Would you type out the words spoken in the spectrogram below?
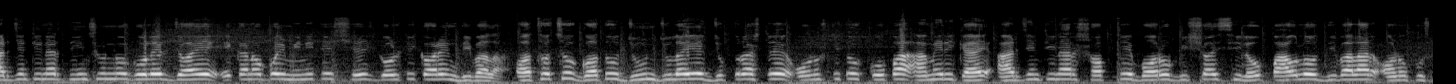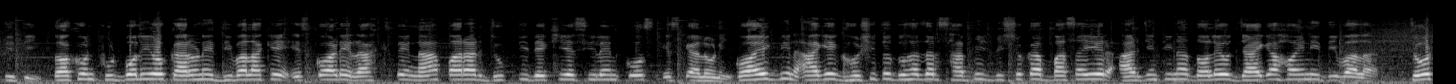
আর্জেন্টিনার তিন শূন্য গোলের জয়ে একানব্বই মিনিটে শেষ গোলটি করেন দিবালা। অথচ গত জুন জুলাইয়ে যুক্তরাষ্ট্রে অনুষ্ঠিত কোপা আমেরিকায় আর্জেন্টিনার সবচেয়ে বড় বিস্ময় ছিল পাওলো দিবালার অনুপস্থিতি। তখন ফুটবলীয় কারণে দিবালাকে স্কোয়াডে রাখতে না পারার যুক্তি দেখিয়েছিলেন কোচ স্ক্যালোনি। কয়েকদিন আগে ঘোষিত দু বিশ্বকাপ বাছাইয়ের আর্জেন্টিনা দলেও জায়গা হয়নি দিবালার। চোট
